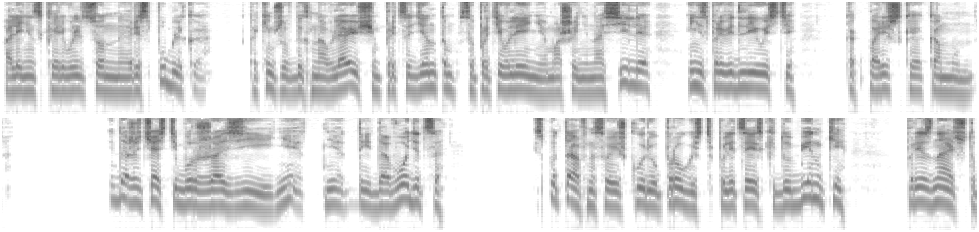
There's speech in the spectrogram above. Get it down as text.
А Ленинская революционная республика таким же вдохновляющим прецедентом сопротивления машине насилия и несправедливости, как Парижская коммуна. И даже части буржуазии нет, нет, да и доводится – испытав на своей шкуре упругость полицейской дубинки, признать, что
